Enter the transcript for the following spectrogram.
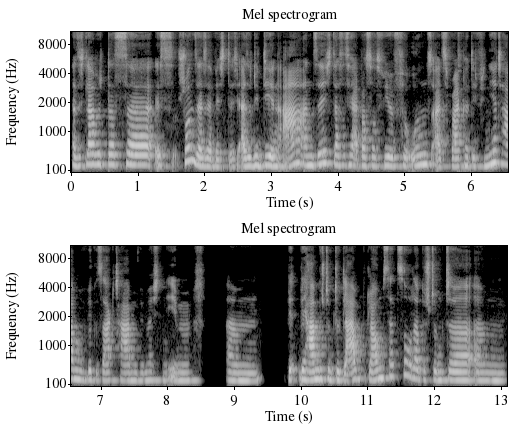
Also ich glaube, das äh, ist schon sehr, sehr wichtig. Also die DNA an sich, das ist ja etwas, was wir für uns als Spriker definiert haben, wo wir gesagt haben, wir möchten eben, ähm, wir, wir, haben bestimmte Glaub Glaubenssätze oder bestimmte ähm,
